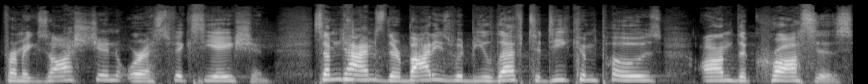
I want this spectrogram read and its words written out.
from exhaustion or asphyxiation. Sometimes their bodies would be left to decompose on the crosses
